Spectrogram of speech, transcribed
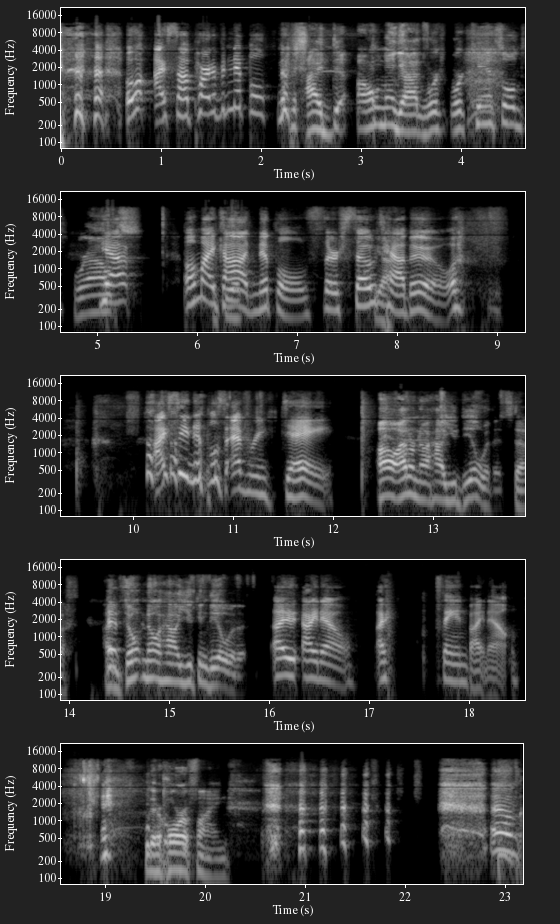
oh, I saw part of a nipple. I d- oh my god, we're we're canceled. We're out. Yep. oh my That's it. god, nipples. They're so Yeah. taboo. I see nipples every day. Oh, I don't know how you deal with it, Steph. I don't know how you can deal with it. I I know. I saying by now. They're horrifying. um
